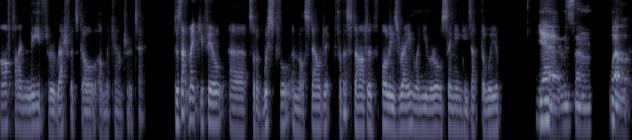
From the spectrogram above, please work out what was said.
half-time lead through Rashford's goal on the counter attack. Does that make you feel uh, sort of wistful and nostalgic for the start of Ollie's reign when you were all singing "He's at the wheel"? Yeah, it was. Um, well,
